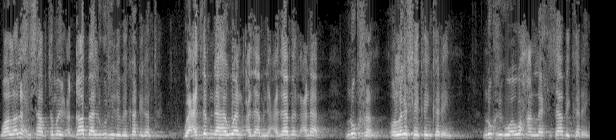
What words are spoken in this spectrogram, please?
والله لحساب تمي عقابا الورد بكاد يقنته وعذبناها وان عذاب العذاب العناب. نكرا والله شيء كان كرين. نكر وواحد الله حسابي كرين.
